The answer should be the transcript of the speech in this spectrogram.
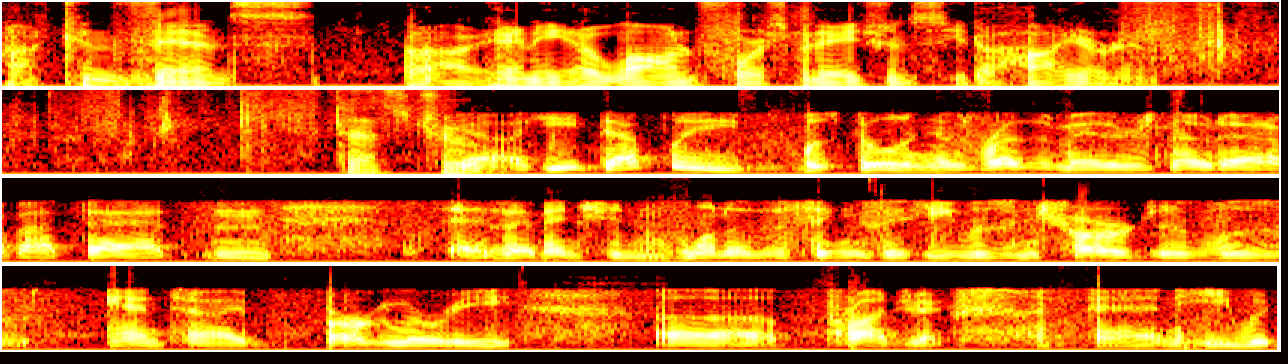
uh, convince uh, any a law enforcement agency to hire him. That's true. Yeah, he definitely was building his resume. There's no doubt about that. And as I mentioned, one of the things that he was in charge of was anti-burglary uh, projects, and he would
